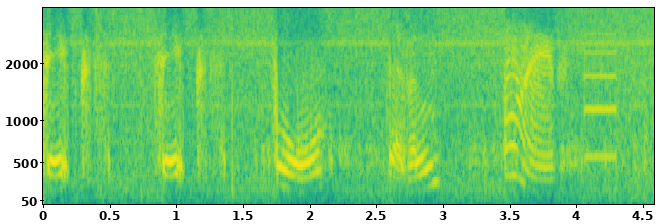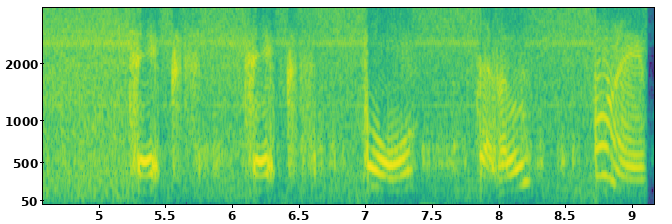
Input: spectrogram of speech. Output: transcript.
Six six four seven five. Six six four seven five.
